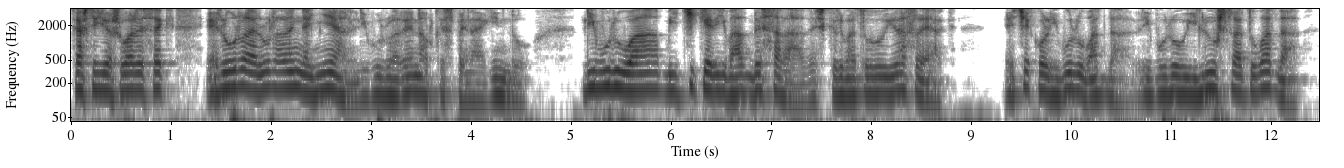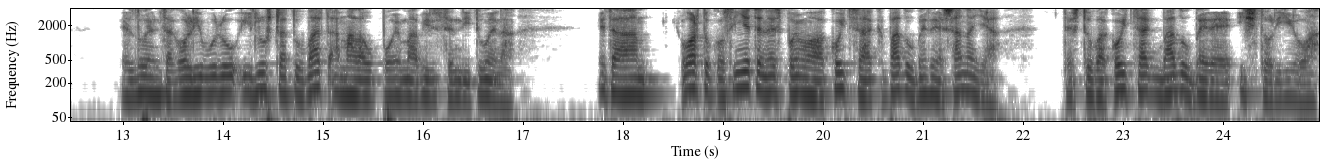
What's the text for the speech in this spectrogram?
Castillo Suarezek elurra elurraren gainean liburuaren aurkezpena egin du. Liburua bitxikeri bat bezala deskribatu du idazleak. Etxeko liburu bat da, liburu ilustratu bat da. Helduentzako liburu ilustratu bat amalau poema biltzen dituena. Eta ohartuko zineten ez poema bakoitzak badu bere esanaia. Testu bakoitzak badu bere historioa.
